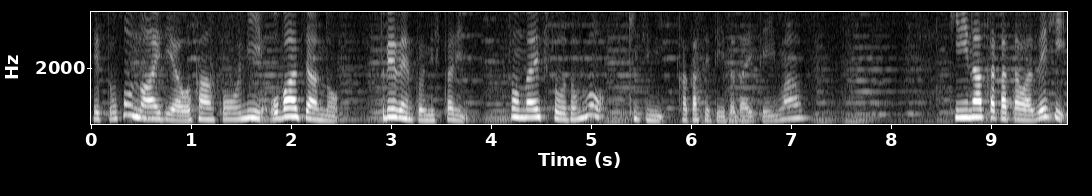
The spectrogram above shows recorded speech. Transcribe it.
えっと、本のアイデアを参考におばあちゃんのプレゼントにしたりそんなエピソードも記事に書かせていただいています。気になった方はぜひ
